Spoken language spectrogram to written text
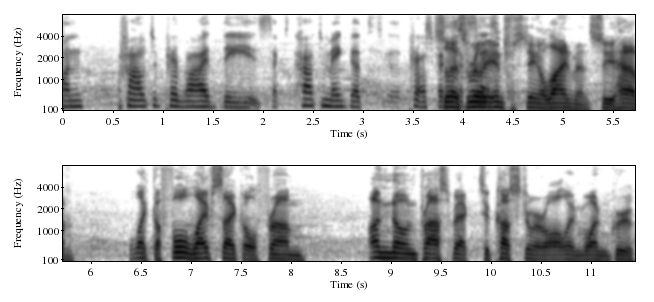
on how to provide the how to make that uh, prospect. So that's successful. really interesting alignment. So you have like the full life cycle from unknown prospect to customer all in one group.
